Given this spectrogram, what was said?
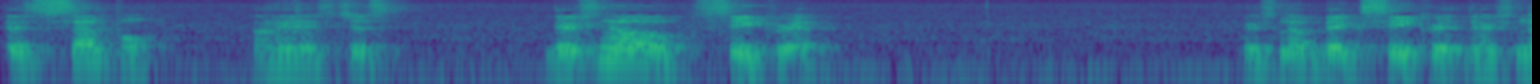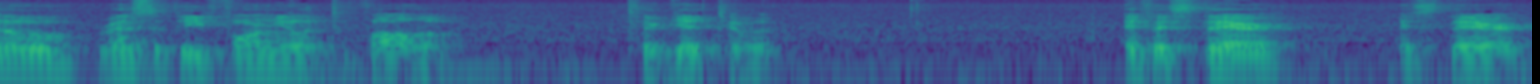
It's simple. I mean, it's just. There's no secret. There's no big secret. There's no recipe formula to follow to get to it. If it's there, it's there.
